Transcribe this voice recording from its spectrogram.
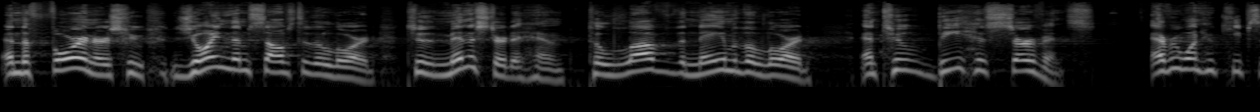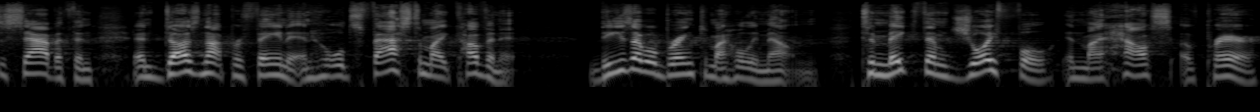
And the foreigners who join themselves to the Lord, to minister to him, to love the name of the Lord, and to be his servants, everyone who keeps the Sabbath and, and does not profane it, and holds fast to my covenant, these I will bring to my holy mountain, to make them joyful in my house of prayer.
